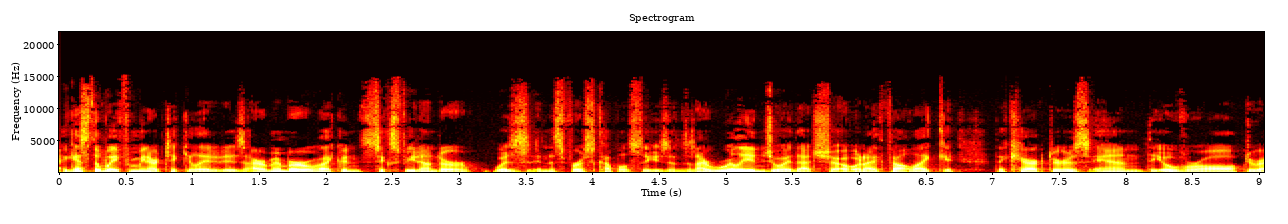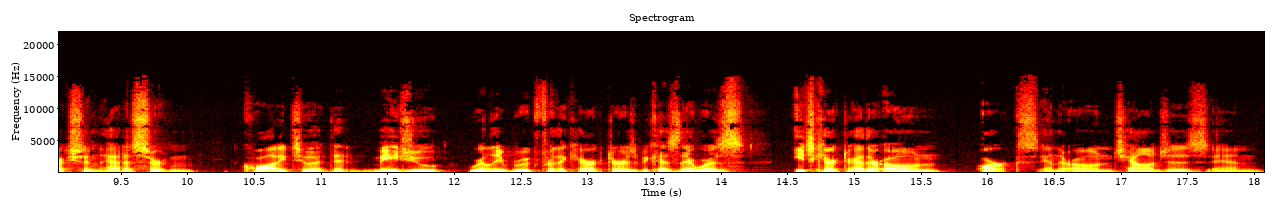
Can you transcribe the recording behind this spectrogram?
I guess the way for me to articulate it is I remember like when Six Feet Under was in its first couple seasons, and I really enjoyed that show. And I felt like the characters and the overall direction had a certain quality to it that made you really root for the characters because there was each character had their own arcs and their own challenges and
